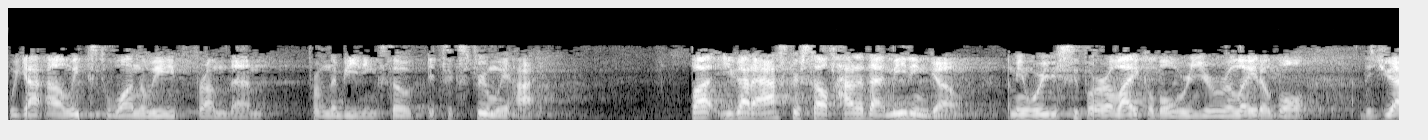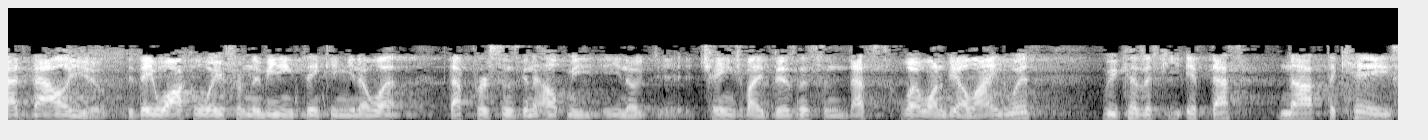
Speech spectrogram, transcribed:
We got at least one lead from them from the meeting, so it's extremely high. But you got to ask yourself, how did that meeting go? I mean, were you super likable? Were you relatable? Did you add value? Did they walk away from the meeting thinking, you know what, that person is going to help me, you know, change my business, and that's who I want to be aligned with? Because if if that's not the case,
